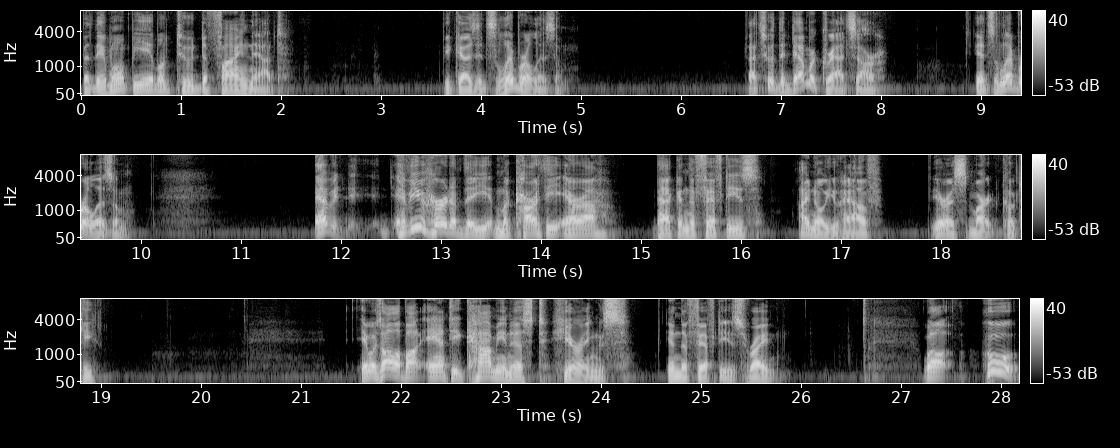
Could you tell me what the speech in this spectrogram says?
But they won't be able to define that because it's liberalism. That's who the Democrats are. It's liberalism. Have, you heard of the McCarthy era back in the 50s? I know you have. You're a smart cookie. It was all about anti communist hearings in the 50s, right? Well, who,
